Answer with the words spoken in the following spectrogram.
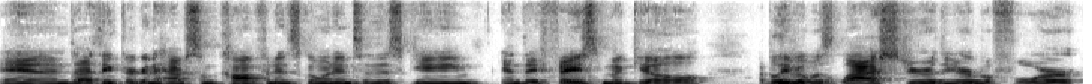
and I think they're going to have some confidence going into this game. And they faced Megill, I believe it was last year, the year before,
